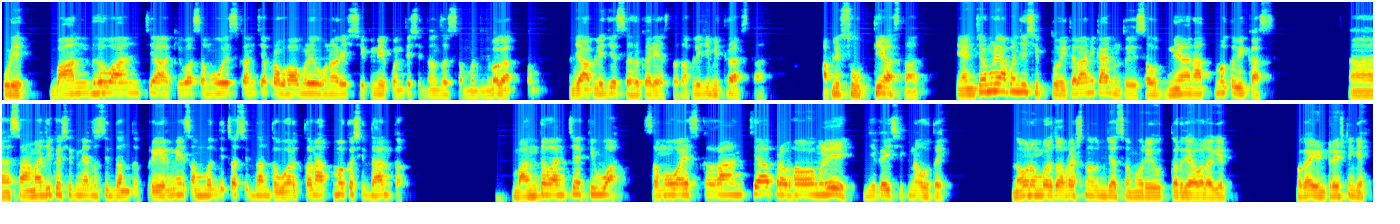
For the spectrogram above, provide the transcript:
पुढे बांधवांच्या किंवा समवयस्कांच्या प्रभावामुळे होणारे शिकणे कोणत्या सिद्धांताशी संबंधित? बघा म्हणजे आपले जे सहकारी असतात आपले जे मित्र असतात आपले सोबती असतात यांच्यामुळे आपण जे शिकतोय त्याला आम्ही काय म्हणतोय? संज्ञानात्मक विकास. अं, सामाजिक शिकण्याचा सिद्धांत प्रेरणे संबंधीचा सिद्धांत वर्तनात्मक सिद्धांत. बांधवांच्या किंवा समवयस्कांच्या प्रभावामुळे जे काही शिकणं होतंय. नऊ नंबरचा प्रश्न तुमच्यासमोर हे उत्तर द्यावं लागेल. बघा इंटरेस्टिंग आहे.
